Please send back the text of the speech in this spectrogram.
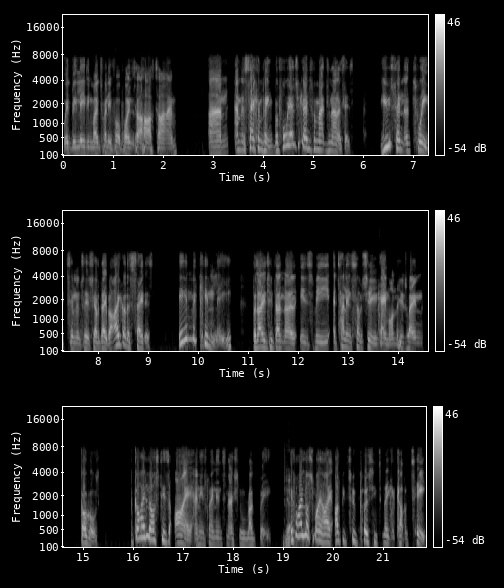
we'd be leading by 24 points at half time. Um, and the second thing, before we actually go into the match analysis, you sent a tweet similar to this the other day, but I got to say this. Ian McKinley, for those who don't know, is the Italian substitute who came on who's wearing goggles. The guy lost his eye and he's playing international rugby. Yeah. If I lost my eye, I'd be too pussy to make a cup of tea.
